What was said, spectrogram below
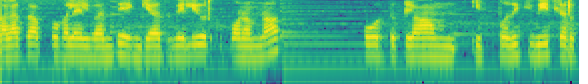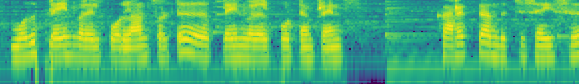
வளகாப்பு வளையல் வந்து எங்கேயாவது வெளியூருக்கு போனோம்னா போட்டுக்கலாம். இப்போதைக்கு வீட்டில் இருக்கும்போது பிளெயின் வளையல் போடலான்னு சொல்லிட்டு பிளெயின் வளையல் போட்டேன் ஃப்ரெண்ட்ஸ் கரெக்டாக இருந்துச்சு சைஸு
